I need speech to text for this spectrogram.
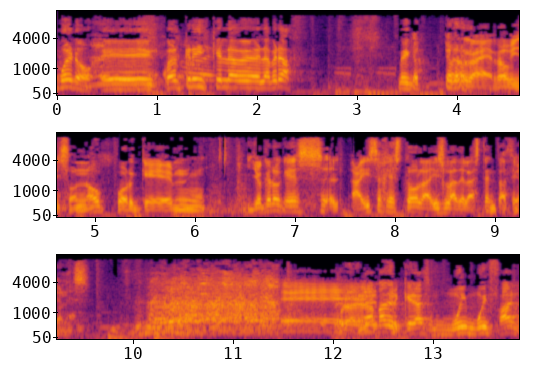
Bueno, eh, ¿cuál creéis que es la, la veraz? Venga. Yo creo que la de Robinson, ¿no? Porque mm, yo creo que es ahí se gestó la isla de las tentaciones. Eh, Programa del que eras muy, muy fan.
